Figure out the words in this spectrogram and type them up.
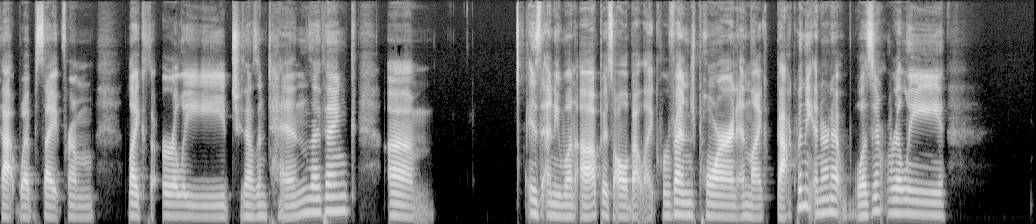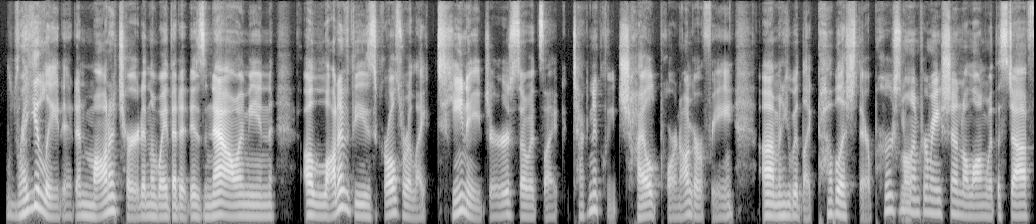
that website from like the early 2010s, I think. Um, is anyone up? It's all about like revenge porn and like back when the internet wasn't really regulated and monitored in the way that it is now. I mean, a lot of these girls were like teenagers, so it's like technically child pornography. Um, and he would like publish their personal information along with the stuff.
